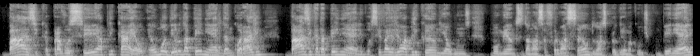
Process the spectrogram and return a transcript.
básica para você aplicar, é o, é o modelo da PNL, da ancoragem básica da PNL. Você vai ver eu aplicando em alguns momentos da nossa formação, do nosso programa Coach com PNL.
